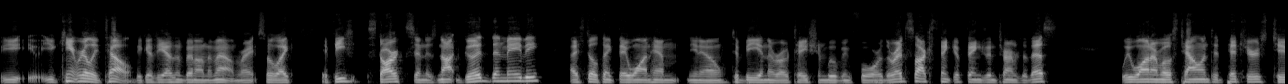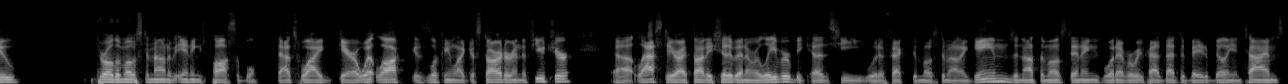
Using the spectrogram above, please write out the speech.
you, you can't really tell because he hasn't been on the mound, right? So, like, if he starts and is not good, then maybe I still think they want him, you know, to be in the rotation moving forward. The Red Sox think of things in terms of this. We want our most talented pitchers to throw the most amount of innings possible. That's why Garrett Whitlock is looking like a starter in the future. Uh, last year, I thought he should have been a reliever because he would affect the most amount of games and not the most innings. Whatever, we've had that debate a billion times.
